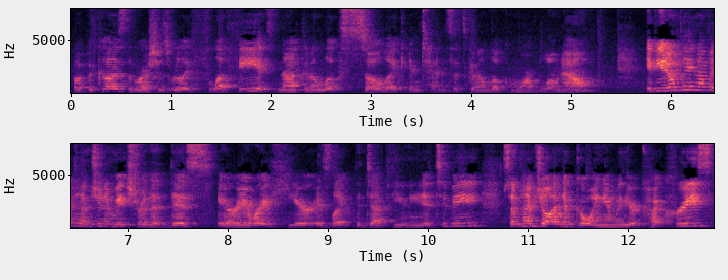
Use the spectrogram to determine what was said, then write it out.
but because the brush is really fluffy, it's not gonna look so like intense. It's gonna look more blown out. If you don't pay enough attention and make sure that this area right here is like the depth you need it to be, sometimes you'll end up going in with your cut crease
